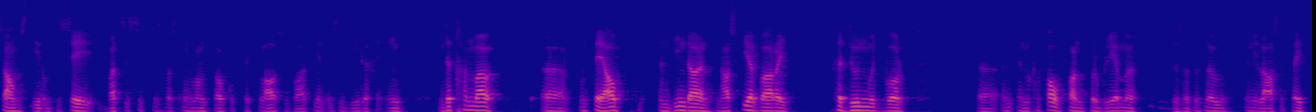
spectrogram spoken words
saamstuur om te sê wat se siektes was onlangs dalk op sy plaas of waarteen is die diere geënt. En dit gaan maar uh om te help indien daar naspeurbaarheid gedoen moet word uh in in geval van probleme soos wat ons nou in die laaste tyd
